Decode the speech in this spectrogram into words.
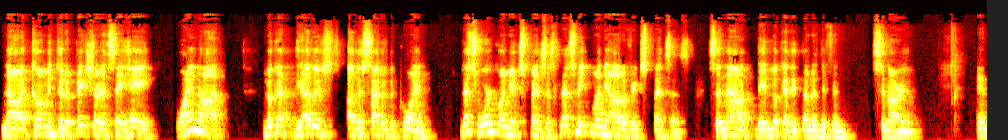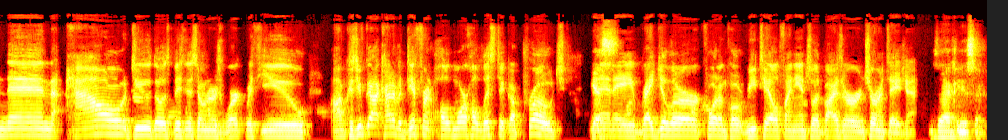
Now I come into the picture and say, hey, why not look at the other other side of the coin? Let's work on your expenses. Let's make money out of your expenses. So now they look at it on a different scenario. And then how do those business owners work with you? Because um, you've got kind of a different, whole, more holistic approach yes. than a regular quote unquote retail financial advisor or insurance agent. Exactly, sir.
